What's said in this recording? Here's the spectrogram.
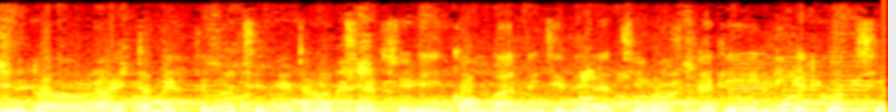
ব্লুটা লাইটটা দেখতে পাচ্ছেন, এটা হচ্ছে অ্যাকচুয়ালি গঙ্গার নিচে দিয়ে যাচ্ছে বলে সেটাকে ইন্ডিকেট করছে।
